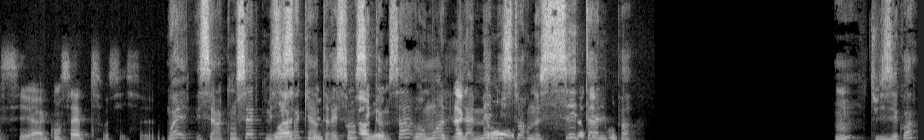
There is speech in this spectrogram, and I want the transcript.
c'est euh, un concept aussi. Ouais, c'est un concept, mais Ouais, c'est ça qui est intéressant. C'est comme ça, au moins, la même histoire ne s'étale pas. Hum? Tu disais quoi?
